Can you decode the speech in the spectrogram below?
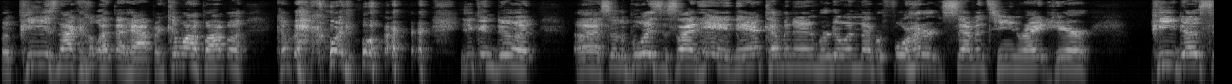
But P is not going to let that happen. Come on, Papa. Come back one more. you can do it. Uh, so the boys decide, hey, they aren't coming in. We're doing number 417 right here. P does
